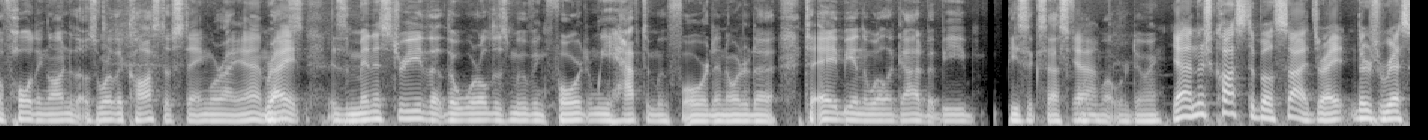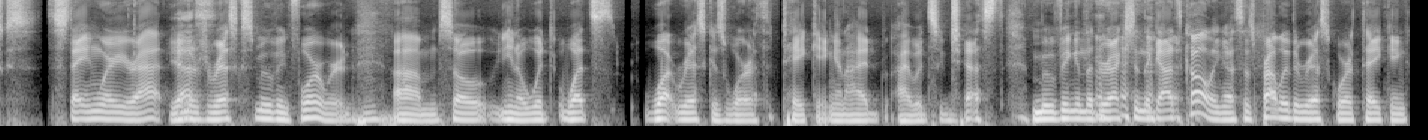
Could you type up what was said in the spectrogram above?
of holding on to those? What are the cost of staying where I am? Right. Is, is ministry that the world is moving forward and we have to move forward in order to, to A, be in the will of God, but be be successful yeah. in what we're doing. Yeah, and there's costs to both sides, right? There's risks staying where you're at, yes. and there's risks moving forward. Mm-hmm. Um, so you know, what, what's what risk is worth taking? And I I would suggest moving in the direction that God's calling us is probably the risk worth taking.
